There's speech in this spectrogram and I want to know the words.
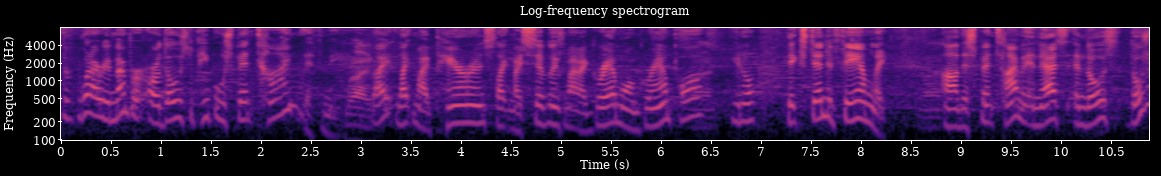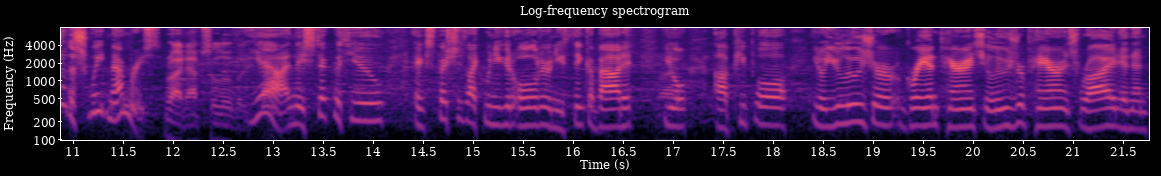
the, what I remember are those the people who spent time with me, Right. Like my parents, like my siblings, my, my grandma and grandpa, you know, the extended family uh, that spent time, and that's and those those are the sweet memories. Right, absolutely. Yeah, and they stick with you, especially like when you get older and you think about it. You know, uh, people, you know, you lose your grandparents, you lose your parents, right? And then,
